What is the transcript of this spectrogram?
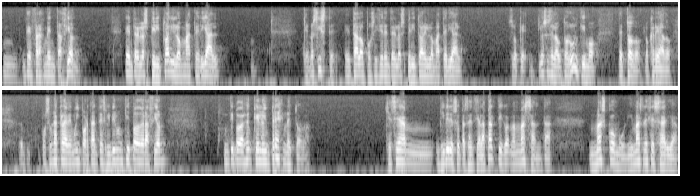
mm, de fragmentación entre lo espiritual y lo material, que no existe eh, tal oposición entre lo espiritual y lo material, sino que Dios es el autor último de todo lo creado. Pues una clave muy importante es vivir un tipo de oración, un tipo de oración que lo impregne todo, que sea mm, vivir en su presencia. La práctica más santa, más común y más necesaria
